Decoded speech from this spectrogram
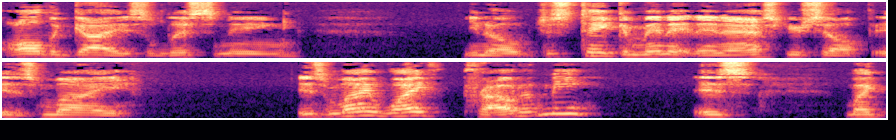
all the guys listening you know, just take a minute and ask yourself: Is my is my wife proud of me? Is my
